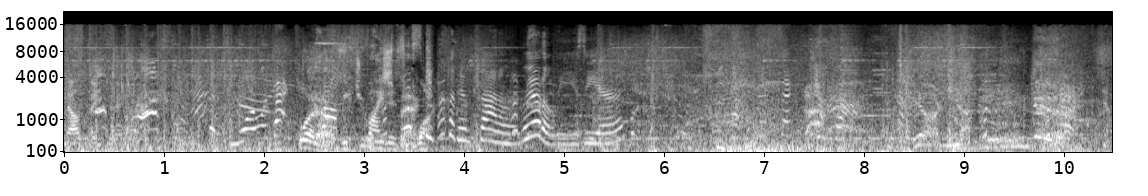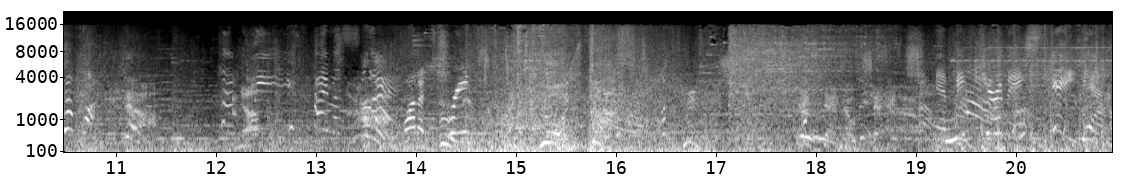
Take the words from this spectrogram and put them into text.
That's nothing doing. More where that What else from. did you expect? one. Could have gone a little easier. You're nothing. Enough. Want a treat? You stand no chance. And make sure they stay down.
